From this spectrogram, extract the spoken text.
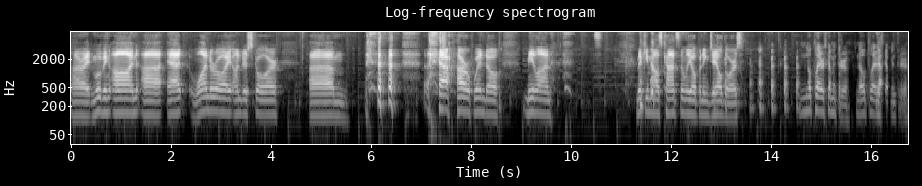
All right, moving on. Uh, at Wanderoy underscore, um, our window, Milan, Mickey Mouse constantly opening jail doors. No players coming through. No players Yeah. coming through.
